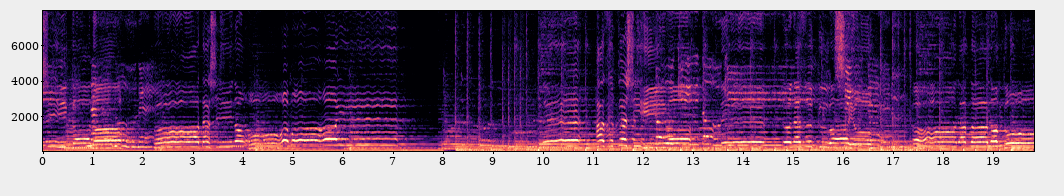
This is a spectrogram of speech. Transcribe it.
しいから私の思い。ね恥ずかしいわ。ねうなずくわよ。あなたの声。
